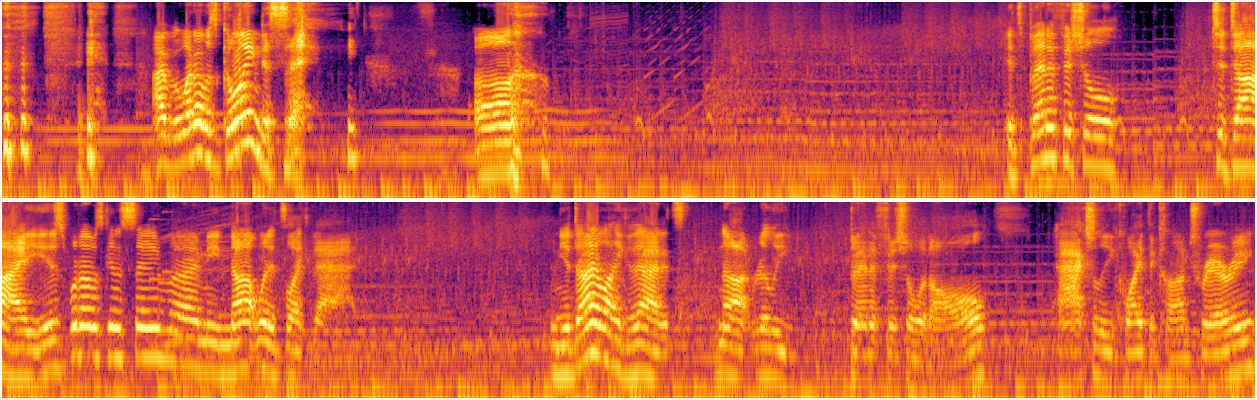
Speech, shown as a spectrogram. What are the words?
I, what I was going to say. uh, it's beneficial to die, is what I was gonna say, but I mean, not when it's like that. When you die like that, it's not really beneficial at all. Actually, quite the contrary.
